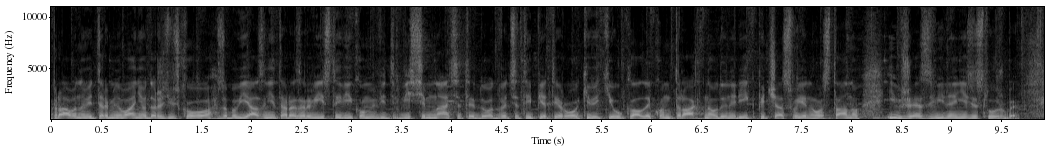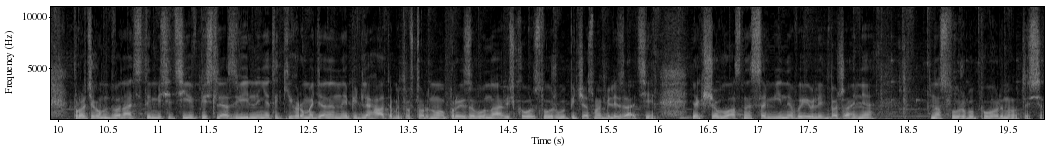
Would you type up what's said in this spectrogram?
Право на відтермінування одержать військовозобов'язані та резервісти віком від 18 до 25 років, які уклали контракт на один рік під час воєнного стану і вже звільнені зі служби. Протягом 12 місяців після звільнення такі громадяни не підлягатимуть повторному призову на військову службу під час мобілізації, якщо власне самі не виявлять бажання на службу повернутися.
